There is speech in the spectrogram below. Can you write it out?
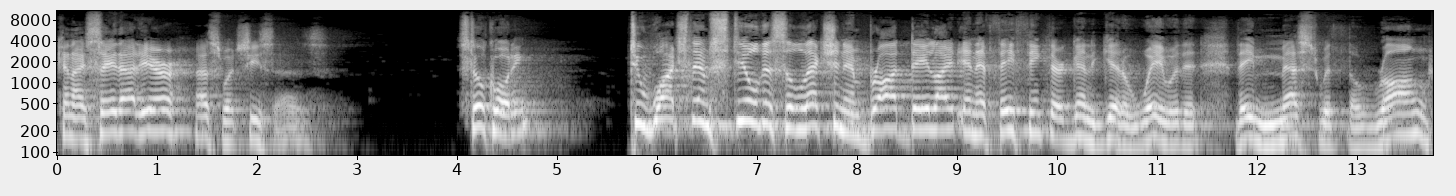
Can I say that here? That's what she says. Still quoting. To watch them steal this election in broad daylight, and if they think they're going to get away with it, they messed with the wrong.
